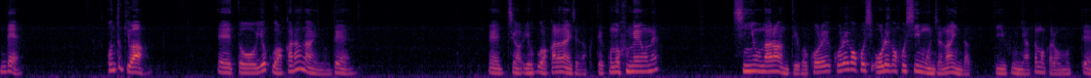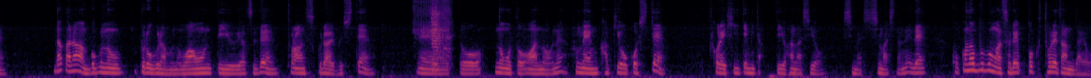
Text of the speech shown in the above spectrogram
でこの時はえっ、とよくわからないので、えー違うよくわからないじゃなくてこの譜面をね信用ならんっていうかこれこれが欲しい俺が欲しいもんじゃないんだっていうふうに頭から思ってだから僕のプログラムの和音っていうやつでトランスクライブしてえっ、とノートあのね譜面書き起こしてこれ弾いてみたっていう話をしましたね。でここの部分はそれっぽく取れたんだよっ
